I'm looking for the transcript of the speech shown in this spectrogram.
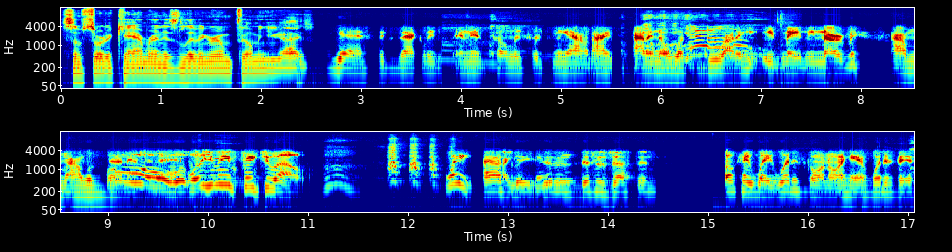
Some sort of camera in his living room filming you guys? Yes, exactly. And it totally freaked me out. I I didn't know what to do. I, it made me nervous. I'm, I was done Whoa, after what, what do you mean freaked you out? Wait, are Ashley, this is this is Justin. Okay, wait. What is going on here? What is this?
